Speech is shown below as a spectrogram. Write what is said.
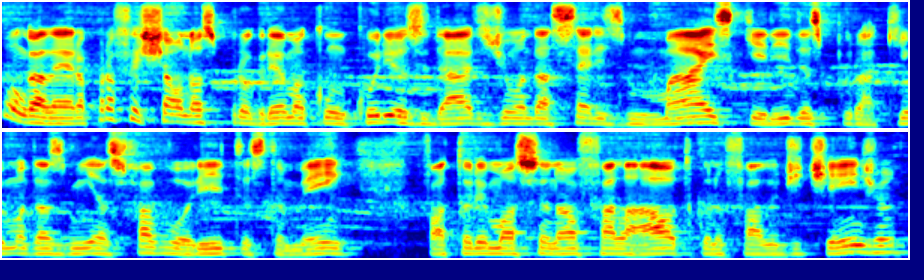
Bom, galera, para fechar o nosso programa com curiosidades de uma das séries mais queridas por aqui, uma das minhas favoritas também, fator emocional fala alto quando eu falo de Changeman,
